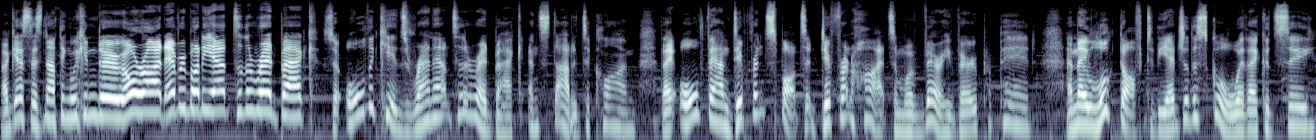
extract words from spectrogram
I guess there's nothing we can do. All right, everybody out to the redback. So all the kids ran out to the redback and started to climb. They all found different spots at different heights and were very, very prepared. And they looked off to the edge of the school where they could see.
